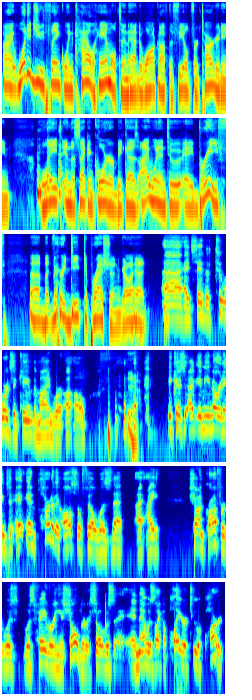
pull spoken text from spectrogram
All right, what did you think when Kyle Hamilton had to walk off the field for targeting late in the second quarter? Because I went into a brief uh, but very deep depression. Go ahead. Uh, I'd say the two words that came to mind were "uh oh." yeah. because I, mean Notre Dame's, and part of it also, Phil, was that I, I Shaun Crawford was was favoring his shoulder, so it was, and that was like a play or two apart.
